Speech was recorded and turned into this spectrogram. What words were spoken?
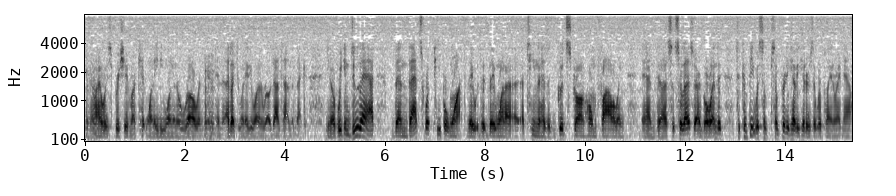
You know, mm -hmm. I always appreciate Marquette won 81 in a row, and, mm -hmm. and, I'd like to win 81 in a row downtown in Mecca. You know, if we can do that, then that's what people want. They, they want a, a team that has a good, strong home following, and uh, so, so that's our goal, and to, to compete with some, some pretty heavy hitters that we're playing right now.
